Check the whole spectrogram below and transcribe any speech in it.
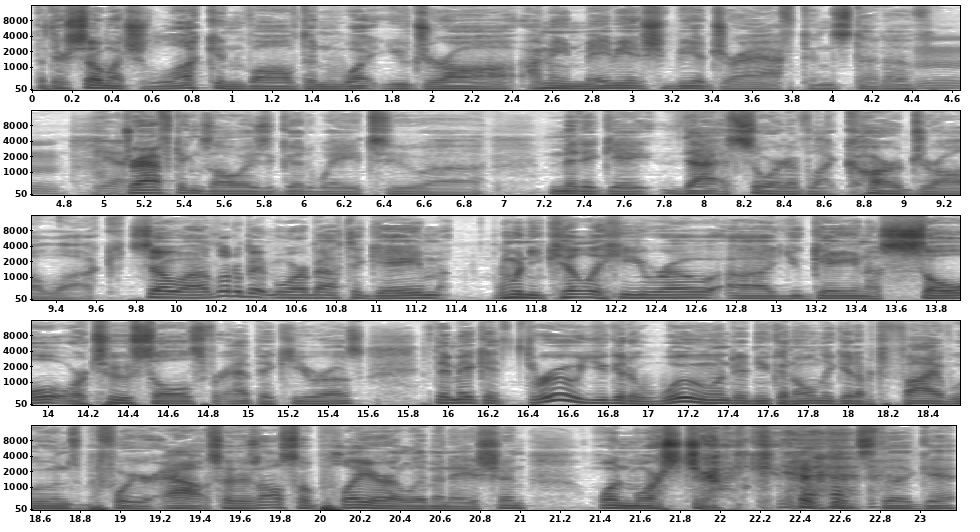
but there's so much luck involved in what you draw. I mean, maybe it should be a draft instead of yeah. drafting's always a good way to uh, mitigate that sort of like card draw luck. So a little bit more about the game. When you kill a hero, uh, you gain a soul or two souls for epic heroes. If they make it through, you get a wound, and you can only get up to five wounds before you're out. So there's also player elimination. One more strike against the.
